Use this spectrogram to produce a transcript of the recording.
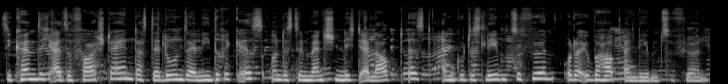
Sie können sich also vorstellen, dass der Lohn sehr niedrig ist und es den Menschen nicht erlaubt ist, ein gutes Leben zu führen oder überhaupt ein Leben zu führen.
